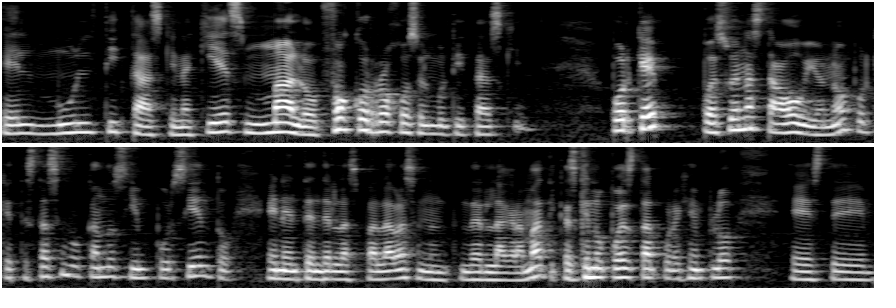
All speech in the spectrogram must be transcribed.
el multitasking. Aquí es malo, focos rojos el multitasking. ¿Por qué? pues suena hasta obvio, ¿no? Porque te estás enfocando 100% en entender las palabras, en entender la gramática. Es que no puedes estar, por ejemplo, este,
